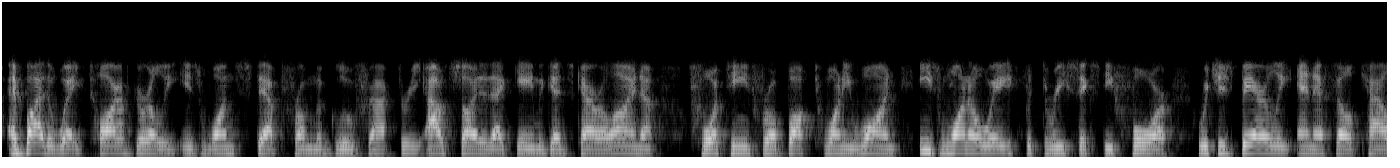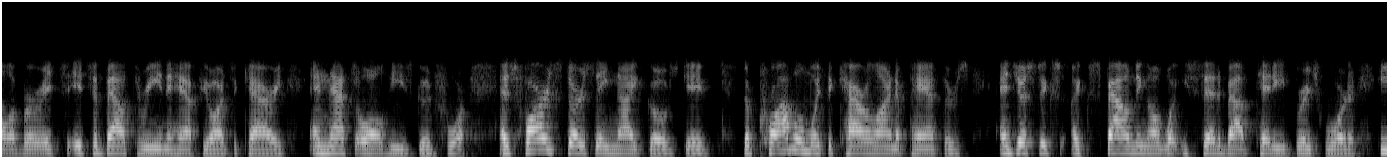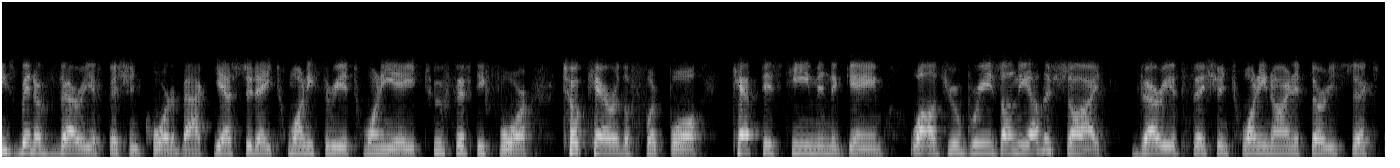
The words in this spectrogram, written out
And by the way, Todd Gurley is one step from the glue factory. Outside of that game against Carolina, 14 for a buck 21. He's 108 for 364, which is barely NFL caliber. It's it's about three and a half yards a carry, and that's all he's good for. As far as Thursday night goes, Gabe, the problem with the Carolina Panthers, and just ex- expounding on what you said about Teddy Bridgewater, he's been a very efficient quarterback. Yesterday, 23 of 28, 254, took care of the football, kept his team in the game, while Drew Brees on the other side, very efficient, 29 of 36,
